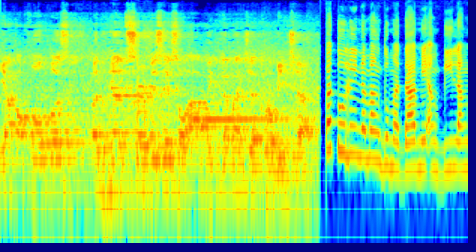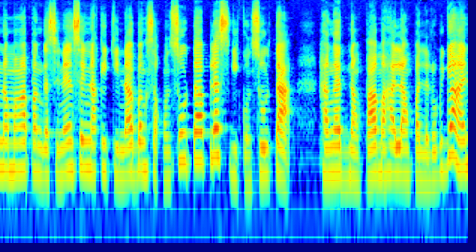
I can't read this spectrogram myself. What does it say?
On health services o aming laman dyan probinsya. Patuloy namang dumadami ang bilang ng mga Pangasinenseng nakikinabang sa konsulta plus gi-konsulta. Hangad ng pamahalang panlalawigan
